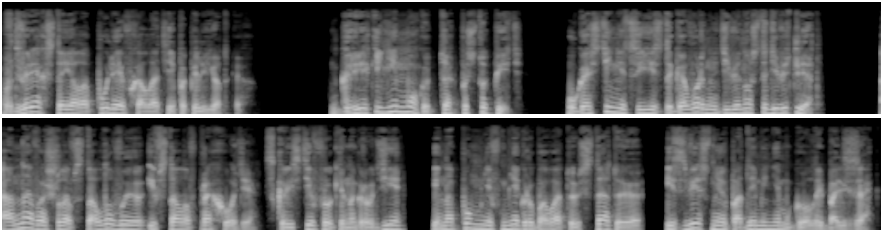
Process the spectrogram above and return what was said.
В дверях стояла пуля в халате и попельотках. «Греки не могут так поступить. У гостиницы есть договор на 99 лет». Она вошла в столовую и встала в проходе, скрестив руки на груди и напомнив мне грубоватую статую, известную под именем Голый Бальзак.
